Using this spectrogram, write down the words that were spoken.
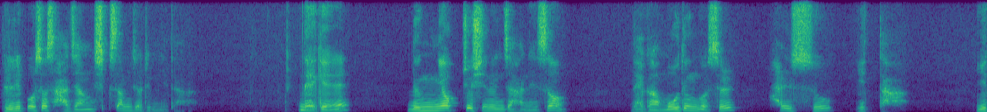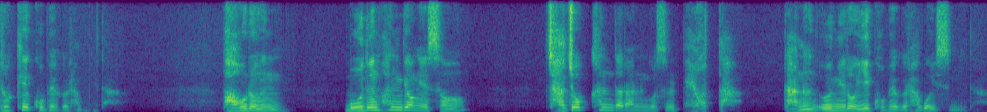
빌립보서 4장 13절입니다. 내게 능력 주시는 자 안에서 내가 모든 것을 할 수 있다. 이렇게 고백을 합니다. 바울은 모든 환경에서 자족한다라는 것을 배웠다 라는 의미로 이 고백을 하고 있습니다.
